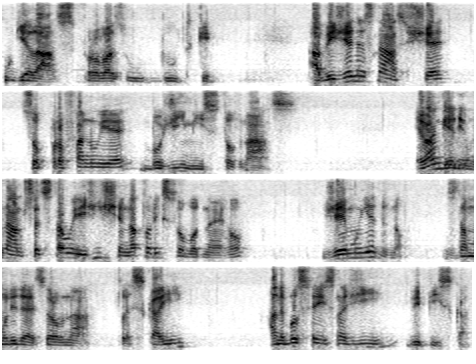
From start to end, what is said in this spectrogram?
udělá z provazů důdky a vyžene z nás vše, co profanuje boží místo v nás. Evangelium nám představuje Ježíše natolik svobodného, že je mu jedno, zda mu lidé zrovna tleskají, anebo se ji snaží vypískat.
